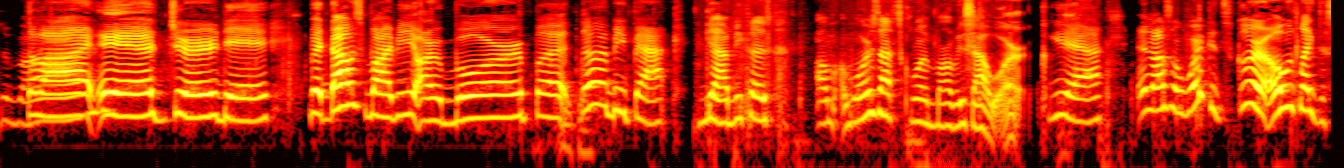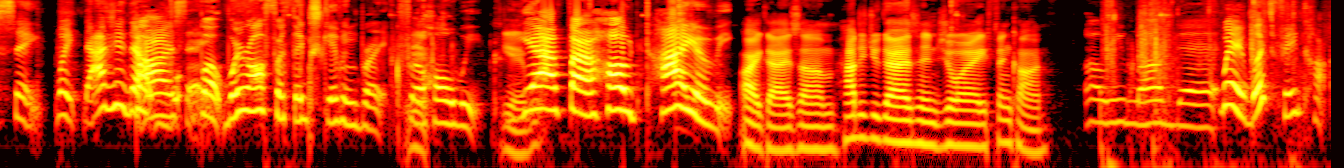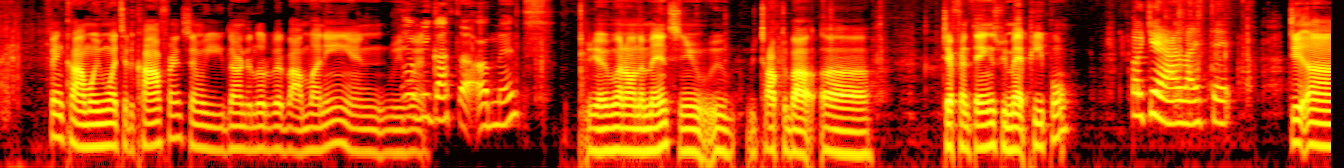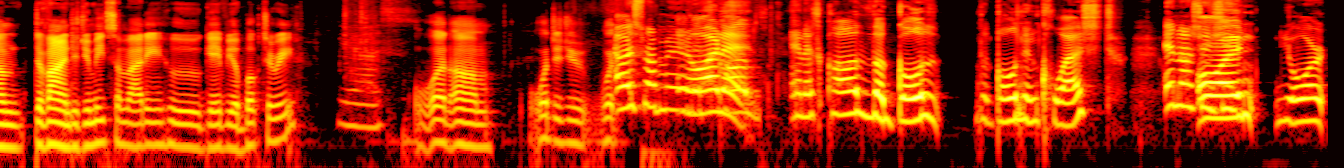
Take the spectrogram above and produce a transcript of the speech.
Divine and Journey. But that was mommy or more, but they'll be back. Yeah, because um Amore's at school and mommy's at work. Yeah. And also work and school are always like the same. Wait, that's the opposite. But we're off for Thanksgiving break for Yeah. a whole week. Yeah. Yeah, for a whole entire week. All right, guys. Um, how did you guys enjoy FinCon? Oh, we loved it. Wait, what's FinCon? FinCon, we went to the conference and we learned a little bit about money and we And we got the uh, mints. Yeah, we went on the mints and you we, we talked about uh different things. We met people. Oh yeah, I liked it. Did, um, Divine, did you meet somebody who gave you a book to read? Yes. What um, what did you what? I was from an audit, and it's called the gold, the Golden Quest. And also on your,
